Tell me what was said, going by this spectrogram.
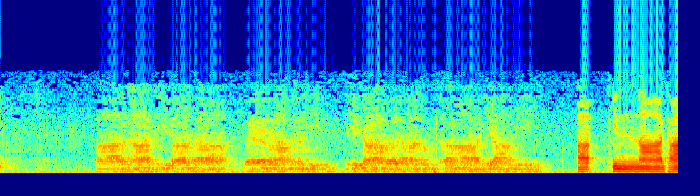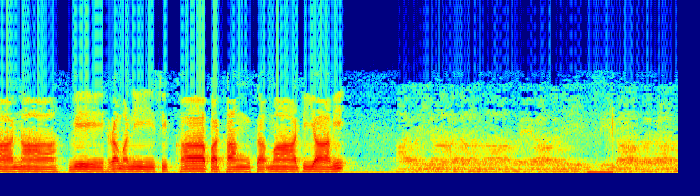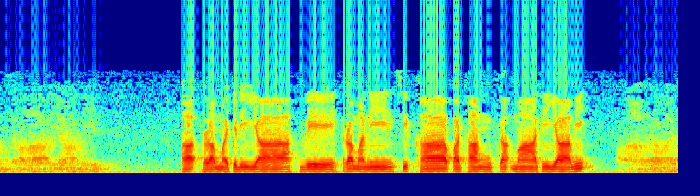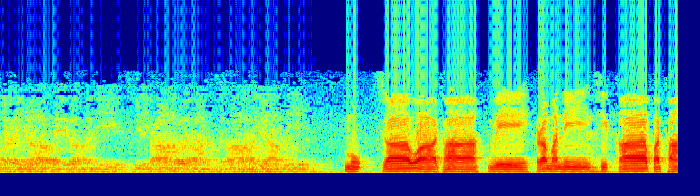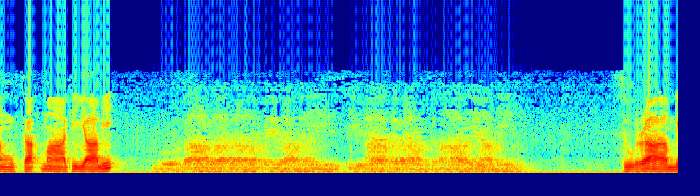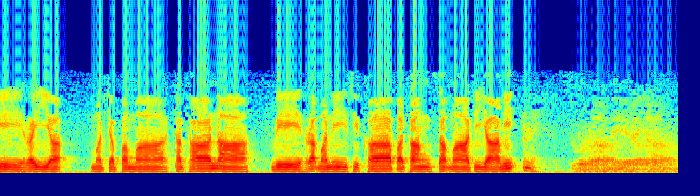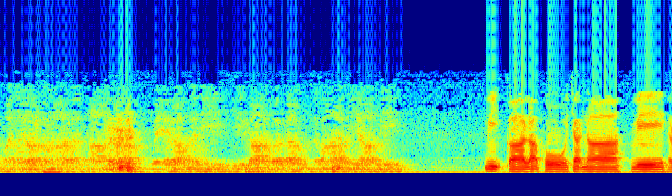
อทินนาทานา เวรมณีสิกขาปัทังสมาธิยามิอพรหมจริยา เวรมณีสิกขาปัทังสมาธิยามิ มุสาวาทา เวรมณี สิกขาปัทังสมาธิยามิสุราเมรยะมัจจปมาทัฏฐานา วรมณีสิกขาปทังสมาธิยามิวิกาลโภชนา เว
